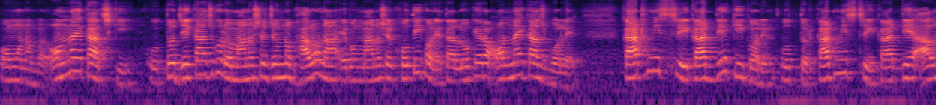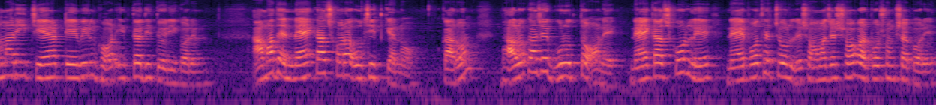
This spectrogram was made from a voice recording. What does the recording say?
অম নাম্বার, অন্যায় কাজ কি? উত্তর, যে কাজগুলো মানুষের জন্য ভালো না এবং মানুষের ক্ষতি করে, তা লোকেরা অন্যায় কাজ বলে। কাঠমিস্ত্রি কাঠ দিয়ে কি করেন? উত্তর, কাঠমিস্ত্রি কাঠ দিয়ে আলমারি, চেয়ার, টেবিল, ঘর ইত্যাদি তৈরি করেন। আমাদের ন্যায় কাজ করা উচিত কেন? কারণ ভালো কাজের গুরুত্ব অনেক। ন্যায় কাজ করলে ন্যায় পথে চললে সমাজের সবার প্রশংসা করে।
